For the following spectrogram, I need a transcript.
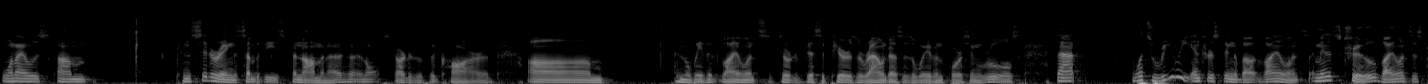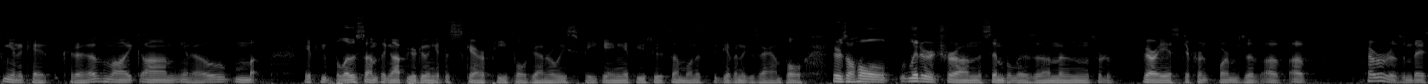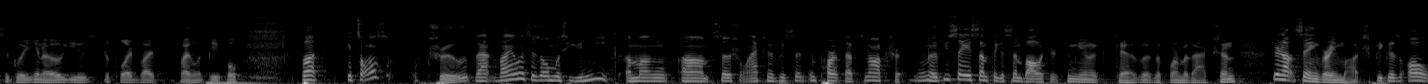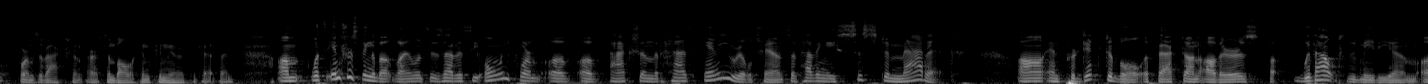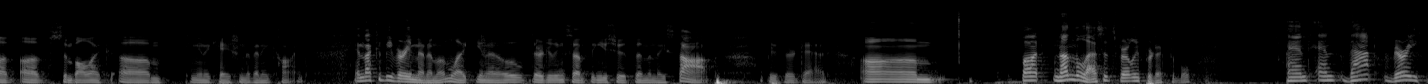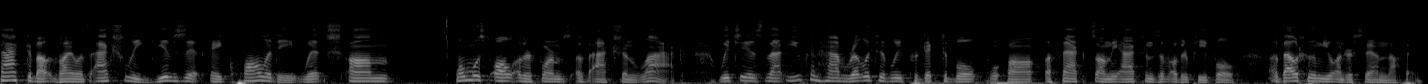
when I was um, considering some of these phenomena, and all started with the car, um, and the way that violence sort of disappears around us as a way of enforcing rules, that what's really interesting about violence, I mean, it's true, violence is communicative. Like, um, you know, if you blow something up, you're doing it to scare people, generally speaking. If you shoot someone, it's to give an example. There's a whole literature on the symbolism and sort of various different forms of, of, of terrorism, basically, you know, used deployed by violent people. But it's also true that violence is almost unique among um, social actions because in part that's not true. You know, if you say something is symbolic or communicative as a form of action, you're not saying very much because all forms of action are symbolic and communicative. And um, what's interesting about violence is that it's the only form of, of action that has any real chance of having a systematic uh, and predictable effect on others uh, without the medium of, of symbolic um, communication of any kind. And that could be very minimum, like, you know, they're doing something, you shoot them and they stop because they're dead. Um, but nonetheless, it's fairly predictable. And, and that very fact about violence actually gives it a quality which um, almost all other forms of action lack, which is that you can have relatively predictable for, uh, effects on the actions of other people about whom you understand nothing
